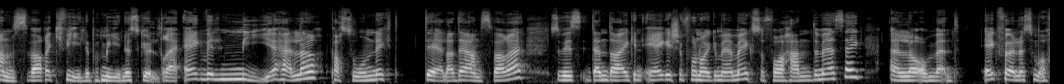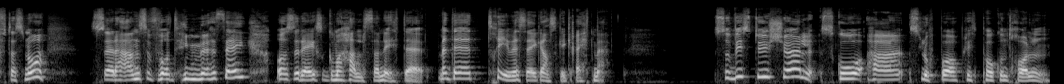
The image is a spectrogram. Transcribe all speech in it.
ansvaret hviler på mine skuldre. Jeg vil mye heller personlig dele det ansvaret. Så hvis den dagen jeg ikke får noe med meg, så får han det med seg, eller omvendt. Jeg føler som oftest nå så er det han som får ting med seg, og så er det jeg som kommer halsende etter. Men det trives jeg ganske greit med. Så hvis du sjøl skulle ha sluppet opp litt på kontrollen,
